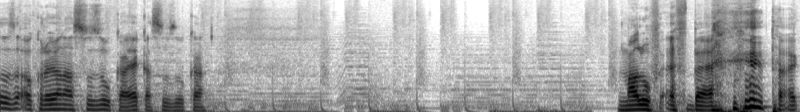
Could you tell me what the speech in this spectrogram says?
To za okrojona Suzuka? Jaka Suzuka? Malów FB, tak.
